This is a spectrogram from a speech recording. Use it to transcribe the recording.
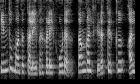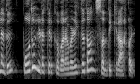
இந்து மத தலைவர்களை கூட தங்கள் இடத்திற்கு அல்லது பொது இடத்திற்கு வரவழைத்துதான் சந்திக்கிறார்கள்.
